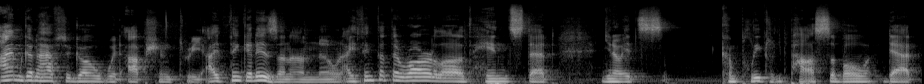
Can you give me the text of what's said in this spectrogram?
I'm gonna have to go with option three. I think it is an unknown. I think that there are a lot of hints that, you know, it's completely possible that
